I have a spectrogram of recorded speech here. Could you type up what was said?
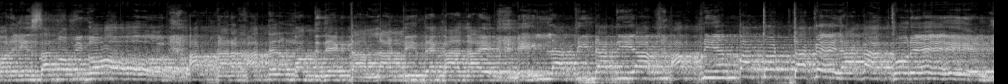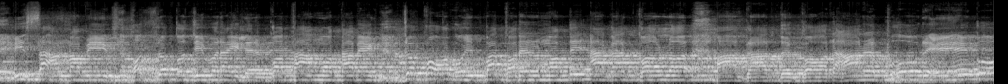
বলে ঈসা নবী গো, আপনার হাতের মধ্যে একটা লাঠি দেখা যায়, এই লাঠিটা দিয়া আপনি পাথরটাকে আঘাত করেন। ঈসা নবী হযরত জিবরাইলের কথা মোতাবেক যখন ওই পাথরের মধ্যে আঘাত করল, আঘাত করার পরে গো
